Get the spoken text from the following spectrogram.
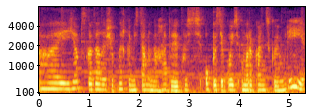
Е, Я б сказала, що книжка місцями нагадує якийсь опис якоїсь американської мрії,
